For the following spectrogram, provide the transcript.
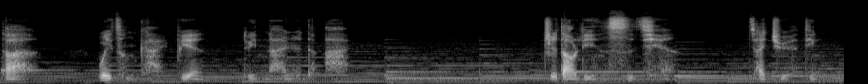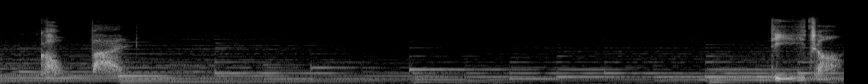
但未曾改变对男人的爱，直到临死前才决定告白。第一章，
